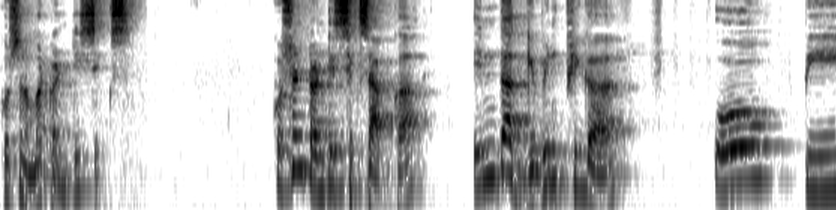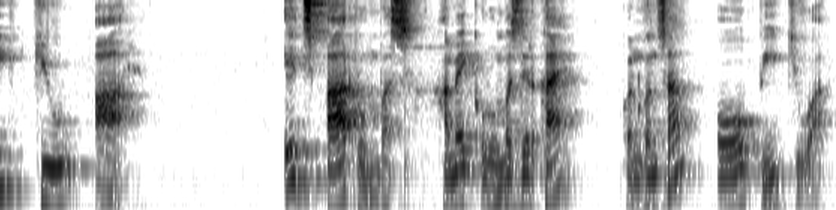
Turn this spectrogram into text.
question number twenty six question twenty six आपका in the given figure O P Q R is R rhombus हमें एक रूमबस दे रखा है। कौन कौन सा? O P Q R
